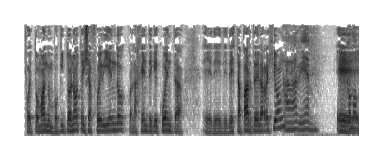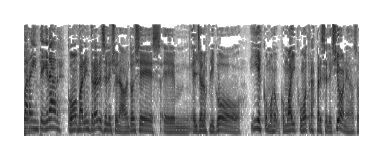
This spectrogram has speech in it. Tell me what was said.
fue tomando un poquito nota y ya fue viendo con la gente que cuenta eh, de, de- de esta parte de la región. Ah, bien. eh, Como para integrar. como para entrar el seleccionado. Entonces, eh, él ya lo explicó, y es como, como hay como otras preselecciones. o sea,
